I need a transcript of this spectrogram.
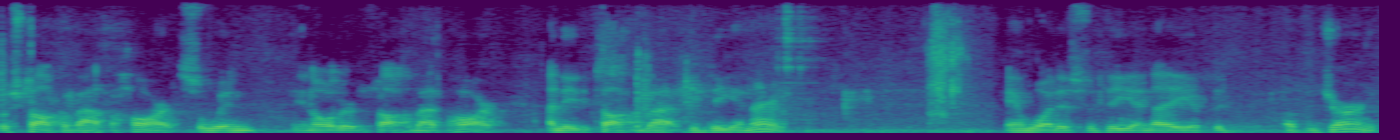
was talk about the heart. So, when, in order to talk about the heart, I need to talk about the DNA. And what is the DNA of the, of the journey?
